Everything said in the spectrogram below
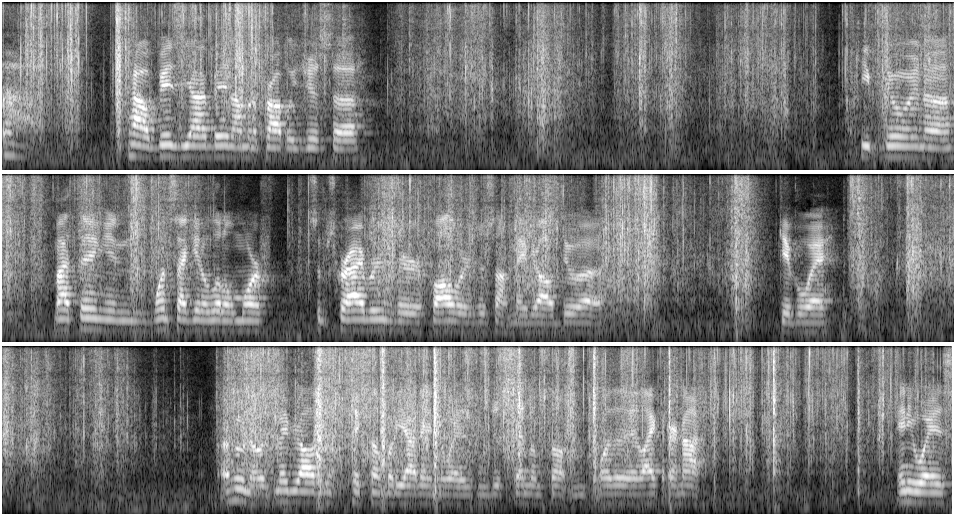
how busy I've been, I'm going to probably just uh, keep doing uh, my thing, and once I get a little more subscribers or followers or something, maybe I'll do a giveaway. Or who knows, maybe I'll just pick somebody out anyways and just send them something, whether they like it or not. Anyways,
